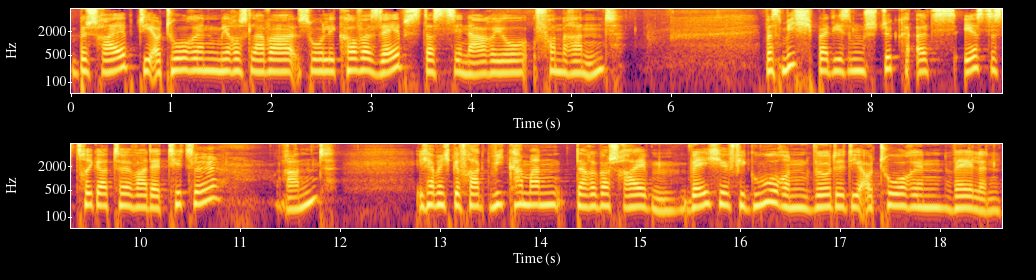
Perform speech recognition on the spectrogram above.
beschreibt die Autorin Miroslava Solikova selbst das Szenario von Rand. Was mich bei diesem Stück als erstes triggerte, war der Titel Rand. Ich habe mich gefragt, wie kann man darüber schreiben? Welche Figuren würde die Autorin wählen?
